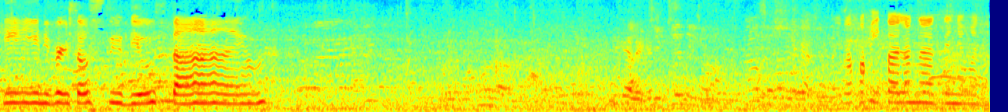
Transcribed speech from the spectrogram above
Okay, Universal Studios time. Ipapakita lang natin yung ano,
